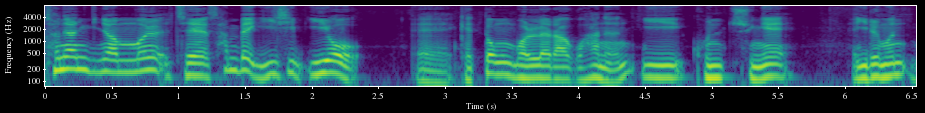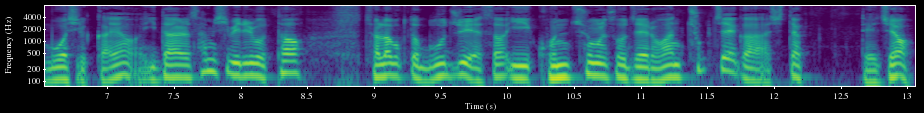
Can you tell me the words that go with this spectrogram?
천연기념물 제 322호 예, 개똥벌레라고 하는 이 곤충의 이름은 무엇일까요? 이달 31일부터 전라북도 무주에서 이 곤충을 소재로 한 축제가 시작되죠.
